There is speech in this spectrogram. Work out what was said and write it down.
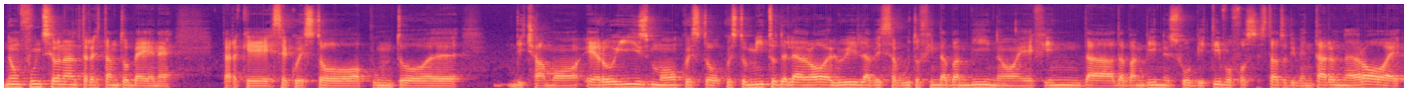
non funziona altrettanto bene perché se questo appunto eh, diciamo eroismo, questo, questo, mito dell'eroe lui l'avesse avuto fin da bambino e fin da, da, bambino il suo obiettivo fosse stato diventare un eroe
